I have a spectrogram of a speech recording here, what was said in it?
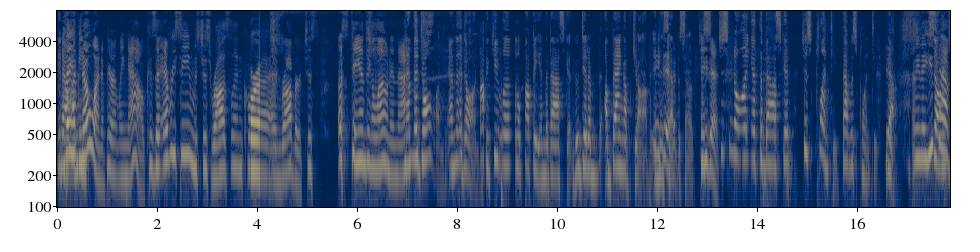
You know, well, they I have mean, no one apparently now because every scene was just Rosalind, Cora, and Robert just standing alone in that. and the dog, and the dog, the cute little puppy in the basket who did a, a bang up job in He this did. episode. He Just, did. just gnawing at the basket, just plenty. That was plenty. Yeah. I mean, they used So to have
